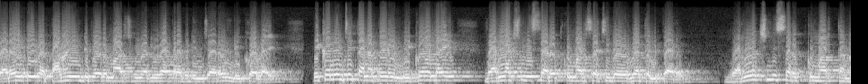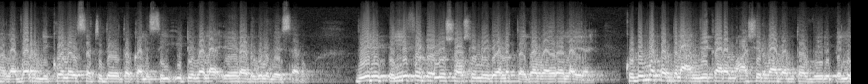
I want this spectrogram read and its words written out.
వెరైటీగా తన ఇంటి పేరు మార్చుకున్నట్లుగా ప్రకటించారు నికోలై ఇక నుంచి తన పేరు నికోలై వరలక్ష్మి శరత్ కుమార్ సత్యదేవ్గా తెలిపారు. వరలక్ష్మి శరత్ కుమార్ తన లవర్ నికోలై సత్యదేవ్తో కలిసి ఇటీవల ఏడు అడుగులు వేశారు. వీరి పెళ్ళి ఫోటోలు సోషల్ మీడియాలో తెగ వైరల్ అయ్యాయి. కుటుంబ పెద్దల అంగీకారం ఆశీర్వాదంతో వీరి పెళ్ళి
